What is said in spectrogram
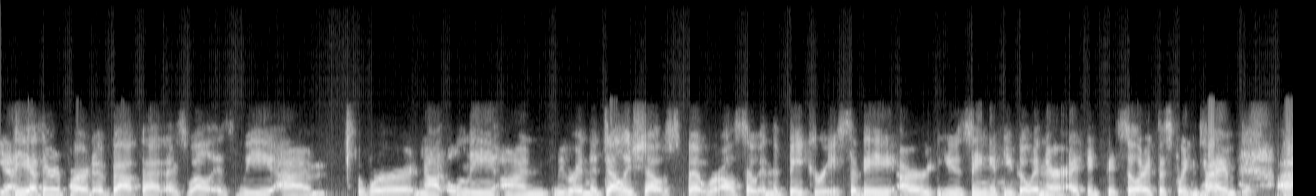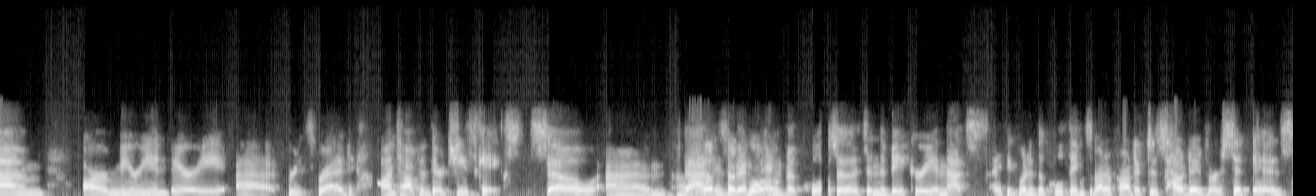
Yeah. The other part about that as well is we um, were not only on we were in the deli shelves but we're also in the bakery. So they are using if you go in there i think they still are at this point in time um, our Marionberry uh, fruit spread on top of their cheesecakes. So um, oh, that has so been cool. kind of a cool. So it's in the bakery, and that's I think one of the cool things about our product is how diverse it is.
